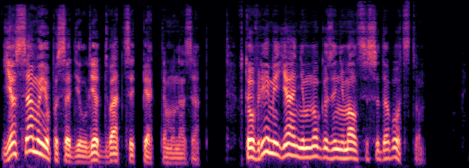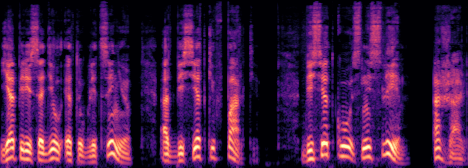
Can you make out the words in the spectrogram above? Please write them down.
Я сам ее посадил лет двадцать пять тому назад. В то время я немного занимался садоводством. Я пересадил эту глицинию от беседки в парке. Беседку снесли, а жаль.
